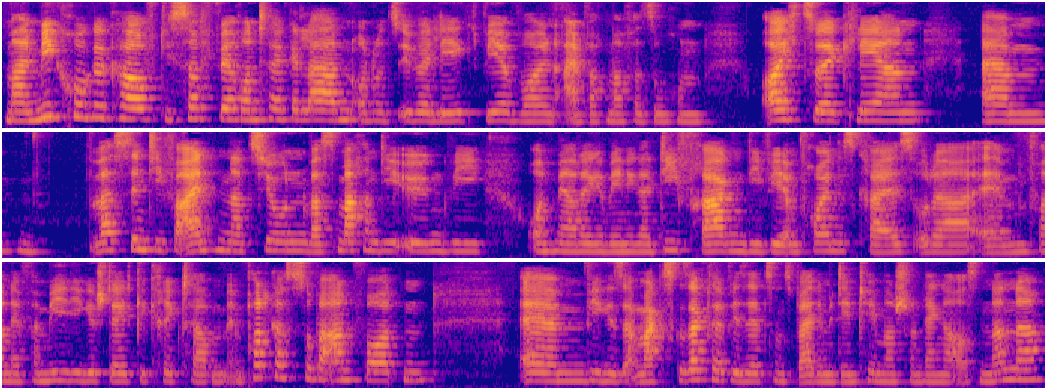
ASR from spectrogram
mal ein Mikro gekauft, die Software runtergeladen und uns überlegt, wir wollen einfach mal versuchen, euch zu erklären, ähm, was sind die Vereinten Nationen, was machen die irgendwie und mehr oder weniger die Fragen, die wir im Freundeskreis oder ähm, von der Familie gestellt gekriegt haben, im Podcast zu beantworten. Ähm, wie gesagt, Max gesagt hat, wir setzen uns beide mit dem Thema schon länger auseinander.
